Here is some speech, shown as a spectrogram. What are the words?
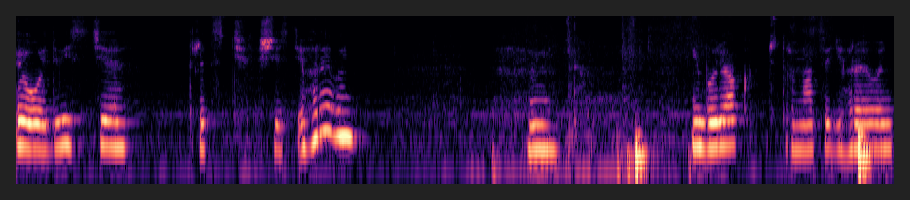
е, ой, 236 гривень. І буряк 14 гривень.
